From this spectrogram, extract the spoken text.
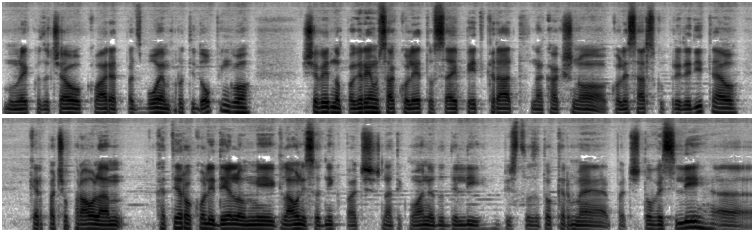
bom rekel, začel ukvarjati pač z bojem proti dopingu. Še vedno pa grem vsako leto vsaj petkrat na kakšno kolesarsko prireditev, ker pač upravljam katero koli delo mi glavni sodnik pač na tekmovanju dodeli. V bistvu zato, ker me pač to veseli, eh,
